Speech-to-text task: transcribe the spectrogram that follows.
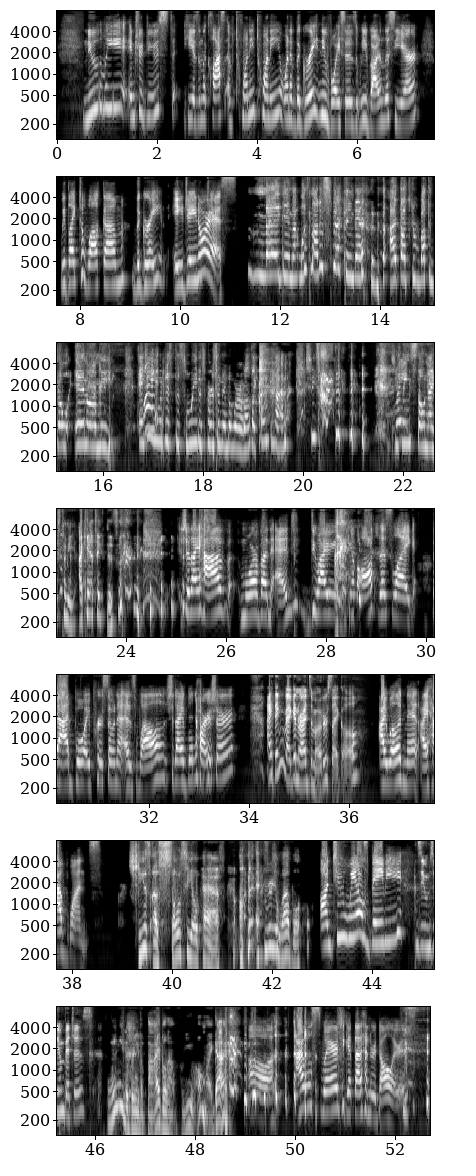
newly introduced. He is in the class of 2020, one of the great new voices we've gotten this year. We'd like to welcome the great AJ Norris. Megan, I was not expecting that. I thought you were about to go in on me. And What? you were just the sweetest person in the world. I was like, oh God, she's she's Wait. being so nice to me. I can't take this. Should I have more of an edge? Do I give off this like bad boy persona as well? Should I have been harsher? I think Megan rides a motorcycle. I will admit I have once. She is a sociopath on every level. On two wheels, baby. Zoom, zoom, bitches. We need to bring the Bible out for you. Oh my God. Oh, I will swear to get that hundred dollars.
